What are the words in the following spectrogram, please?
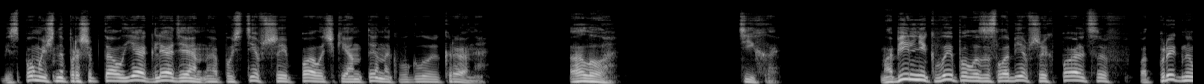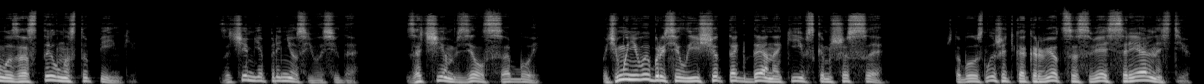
беспомощно прошептал я, глядя на опустевшие палочки антеннок в углу экрана. «Алло!» Тихо. Мобильник выпал из ослабевших пальцев, подпрыгнул и застыл на ступеньке. Зачем я принес его сюда? Зачем взял с собой? Почему не выбросил еще тогда на Киевском шоссе? Чтобы услышать, как рвется связь с реальностью?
